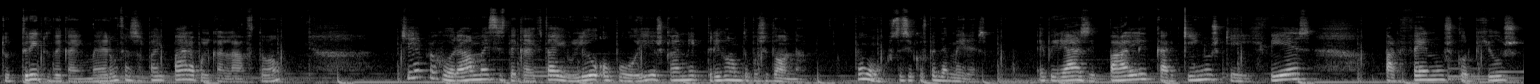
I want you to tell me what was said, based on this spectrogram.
του τρίτου δεκαημέρου, θα σας πάει πάρα πολύ καλά αυτό. Και προχωράμε στις 17 Ιουλίου όπου ο ήλιος κάνει τρίγωνο με τον Ποσειδώνα. Πού; Στις 25 μοίρες. Επηρεάζει πάλι καρκίνους και ηχθείες, παρθένους, σκορπιούς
